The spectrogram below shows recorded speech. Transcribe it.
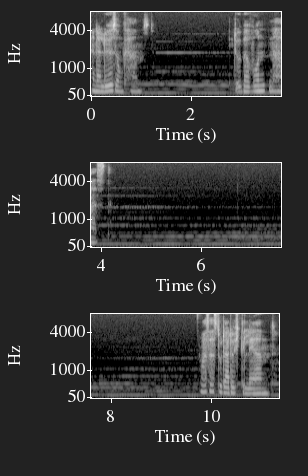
einer Lösung kamst, die du überwunden hast. Was hast du dadurch gelernt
